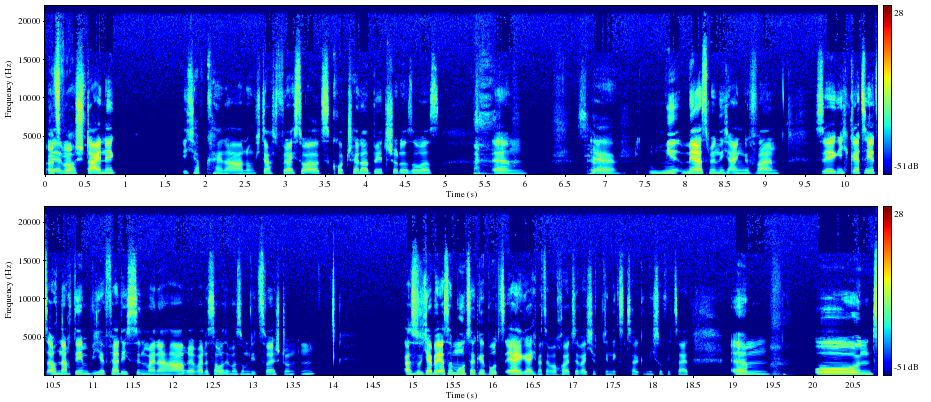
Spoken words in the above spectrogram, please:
als ähm? Steine. Ich habe keine Ahnung. Ich dachte vielleicht so als Coachella-Bitch oder sowas. ähm, Sehr äh, mir, mehr ist mir nicht eingefallen. Deswegen, ich glätte jetzt auch, nachdem wir hier fertig sind, meine Haare, weil das dauert immer so um die zwei Stunden. Also ich habe ja erst am Montag Geburtstag. Ja, egal, ich mache es einfach heute, weil ich habe den nächsten Tag nicht so viel Zeit. Ähm, und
